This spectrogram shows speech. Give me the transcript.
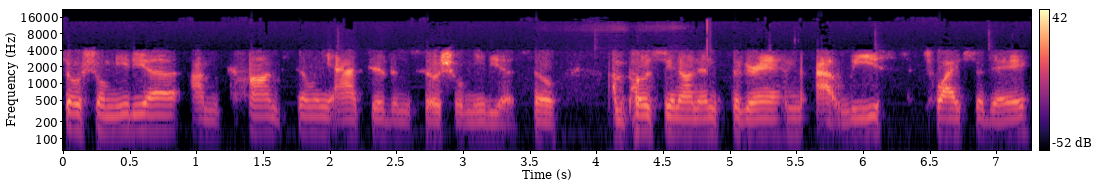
social media, I'm constantly active in social media. So I'm posting on Instagram at least twice a day.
